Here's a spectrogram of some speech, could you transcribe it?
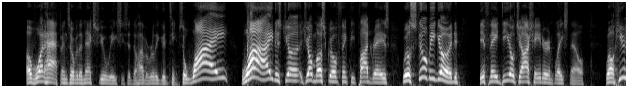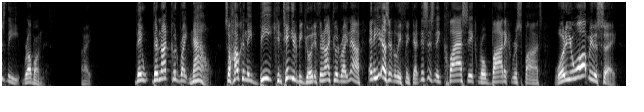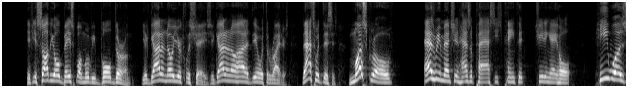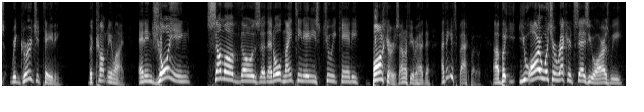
of what happens over the next few weeks. He said they'll have a really good team. So why, why does Joe, Joe Musgrove think the Padres will still be good if they deal Josh Hader and Blake Snell? Well, here's the rub on this. All right. They they're not good right now. So how can they be continue to be good if they're not good right now? And he doesn't really think that. This is the classic robotic response. What do you want me to say? If you saw the old baseball movie Bull Durham, you got to know your cliches. You got to know how to deal with the writers. That's what this is. Musgrove, as we mentioned, has a past. He's tainted, cheating a hole. He was regurgitating the company line and enjoying some of those uh, that old 1980s chewy candy bonkers. I don't know if you ever had that. I think it's back by the way. Uh, but you are what your record says you are, as we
